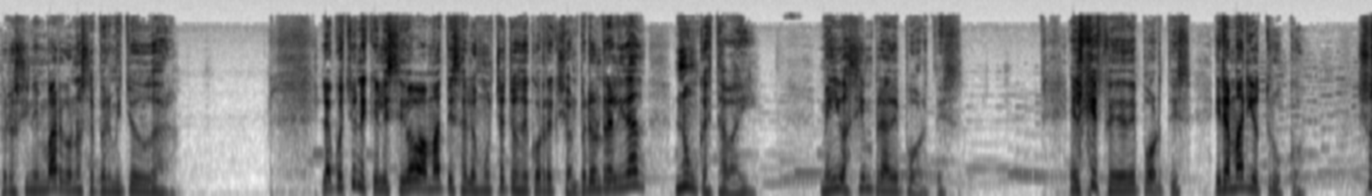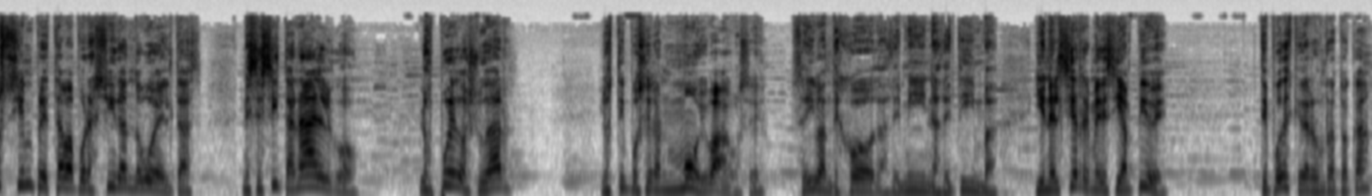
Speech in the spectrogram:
pero sin embargo no se permitió dudar. La cuestión es que le cebaba mates a los muchachos de corrección, pero en realidad nunca estaba ahí. Me iba siempre a deportes. El jefe de deportes era Mario Truco yo siempre estaba por allí dando vueltas. ¿Necesitan algo? ¿Los puedo ayudar? Los tipos eran muy vagos, ¿eh? Se iban de jodas, de minas, de timba. Y en el cierre me decían, pibe, ¿te podés quedar un rato acá?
